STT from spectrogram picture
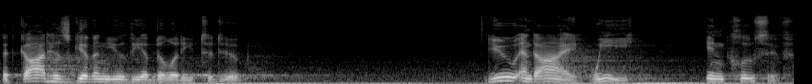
that God has given you the ability to do. You and I, we, inclusive,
